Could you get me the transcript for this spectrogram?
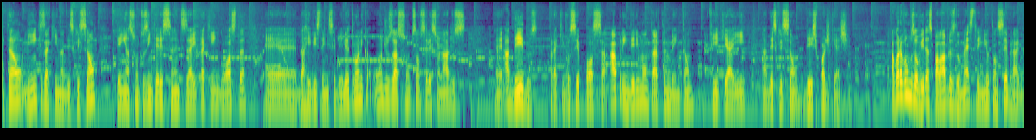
Então, links aqui na descrição. Tem assuntos interessantes aí para quem gosta é, da revista NCB Eletrônica, onde os assuntos são selecionados é, a dedos para que você possa aprender e montar também. Então, fique aí na descrição deste podcast. Agora vamos ouvir as palavras do mestre Newton Sebraga.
